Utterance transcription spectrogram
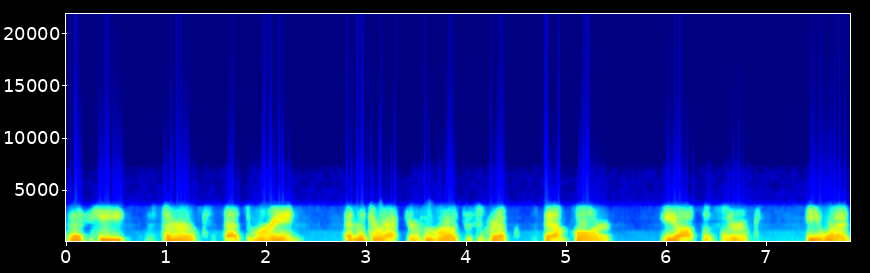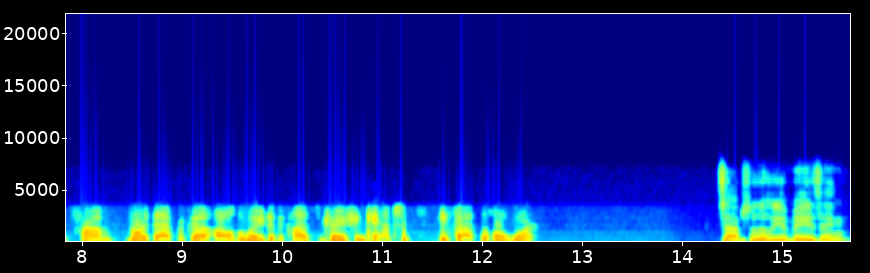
that he served as a Marine, and the director who wrote the script, Sam Fuller, he also served. He went from North Africa all the way to the concentration camps. He fought the whole war. It's absolutely amazing.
